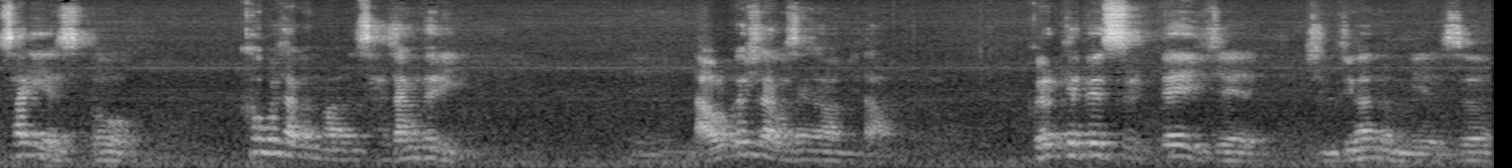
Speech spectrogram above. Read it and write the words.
사이에서도 크고 작은 많은 사장들이 이, 나올 것이라고 생각합니다. 그렇게 됐을 때 이제 진정한 의미에서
